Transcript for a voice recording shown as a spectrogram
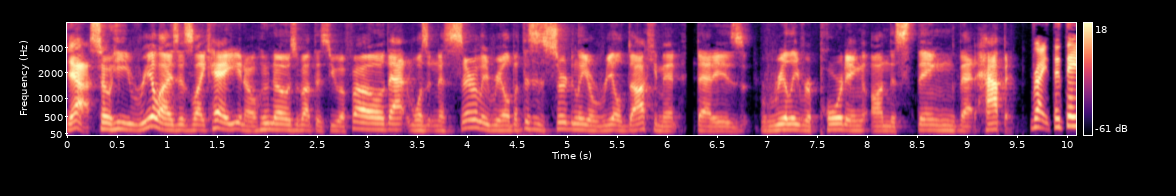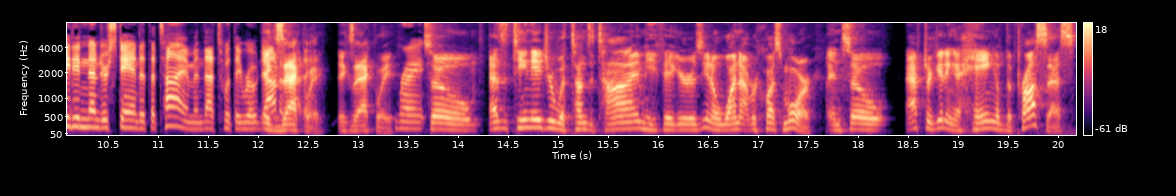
Yeah, so he realizes, like, hey, you know, who knows about this UFO? That wasn't necessarily real, but this is certainly a real document that is really reporting on this thing that happened. Right. That they didn't understand at the time, and that's what they wrote down. Exactly, exactly. Right. So, as a teenager with tons of time, he figures, you know, why not request more? And so, after getting a hang of the process,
